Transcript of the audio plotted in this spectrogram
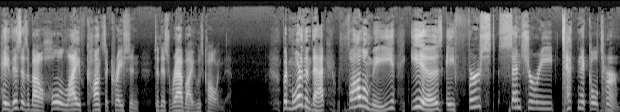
hey, this is about a whole life consecration to this rabbi who's calling them. But more than that, follow me is a first century technical term.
